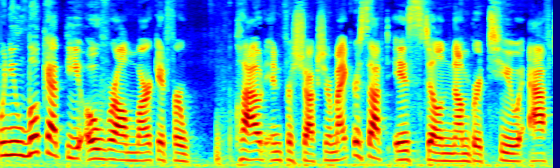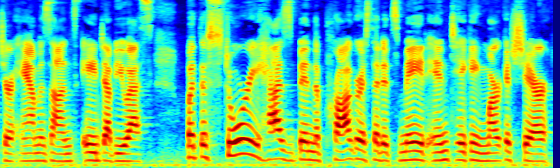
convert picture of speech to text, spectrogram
when you look at the overall market for cloud infrastructure, Microsoft is still number two after Amazon's AWS. But the story has been the progress that it's made in taking market share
